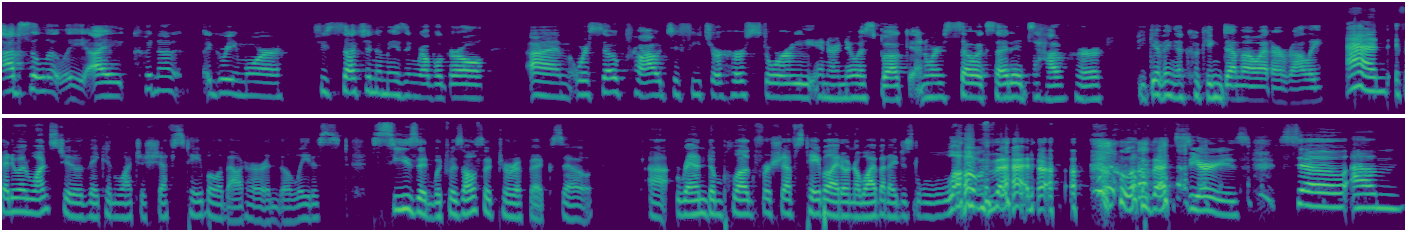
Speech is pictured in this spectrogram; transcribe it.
Absolutely. I could not agree more. She's such an amazing rebel girl. Um, we're so proud to feature her story in our newest book, and we're so excited to have her be giving a cooking demo at our rally. And if anyone wants to, they can watch a chef's table about her in the latest season, which was also terrific. So, uh, random plug for Chef's Table. I don't know why, but I just love that. love that series. So, um,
